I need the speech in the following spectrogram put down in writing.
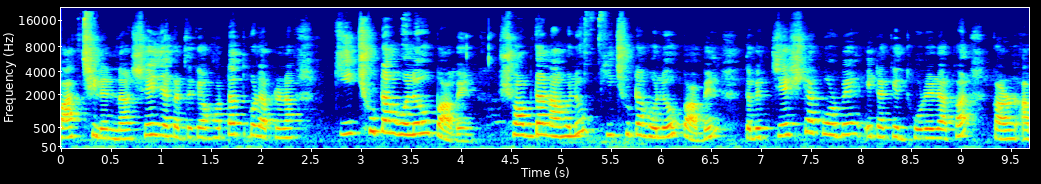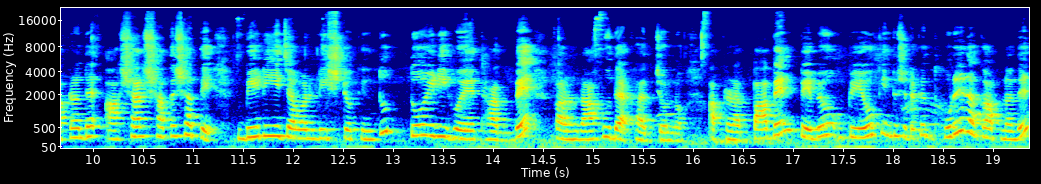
পাচ্ছিলেন না, সেই জায়গা থেকে হঠাৎ করে আপনারা কিছুটা হলেও পাবেন। সবটা না হলেও কিছুটা হলেও পাবেন। তবে চেষ্টা করবেন এটাকে ধরে রাখার, কারণ আপনাদের আসার সাথে সাথে বেরিয়ে যাওয়ার লিস্টও কিন্তু তৈরি হয়ে থাকবে, কারণ রাহু দেখার জন্য। আপনারা পাবেন, পেবেও, পেয়েও কিন্তু সেটাকে ধরে রাখা আপনাদের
